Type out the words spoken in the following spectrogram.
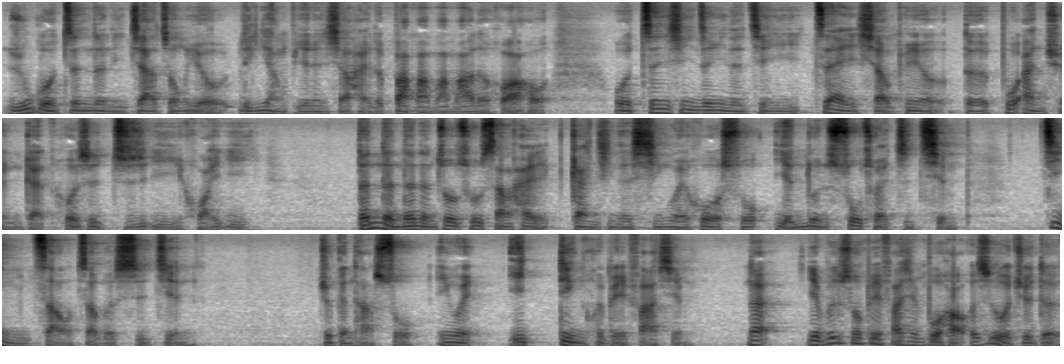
如果真的你家中有领养别人小孩的爸爸妈妈的话，吼，我真心真意的建议，在小朋友的不安全感或是质疑、怀疑等等等等，做出伤害感情的行为或说言论说出来之前，尽早找个时间就跟他说，因为。一定会被发现，那也不是说被发现不好，而是我觉得，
